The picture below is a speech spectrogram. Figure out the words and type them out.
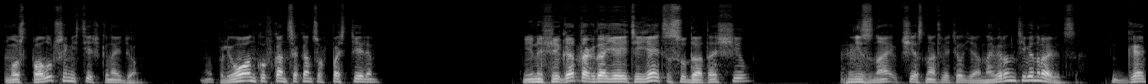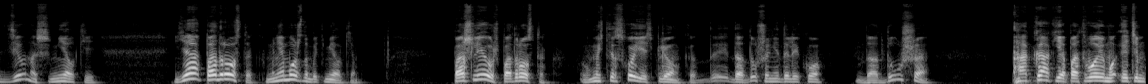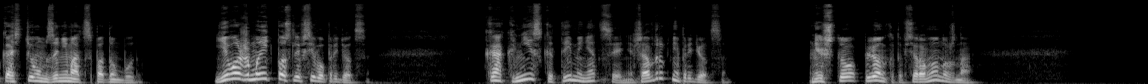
Может, получше местечко найдем? Ну, пленку, в конце концов, постелим. И нафига тогда я эти яйца сюда тащил? Не знаю, честно ответил я. Наверное, тебе нравится. Гаденыш мелкий. Я подросток, мне можно быть мелким. Пошли уж, подросток. В мастерской есть пленка, да и до душа недалеко. До душа? А как я, по-твоему, этим костюмом заниматься потом буду? Его же мыть после всего придется. Как низко ты меня ценишь, а вдруг не придется? И что, пленка-то все равно нужна.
